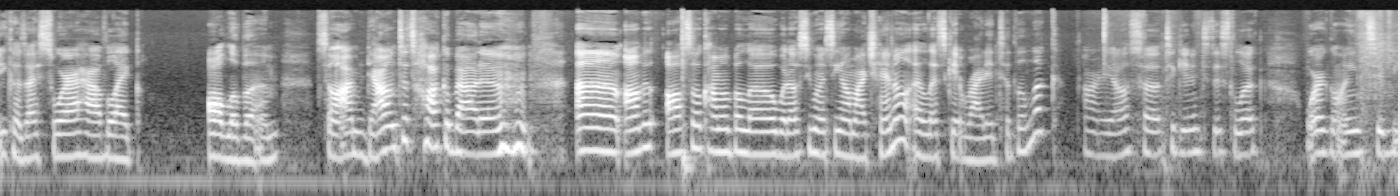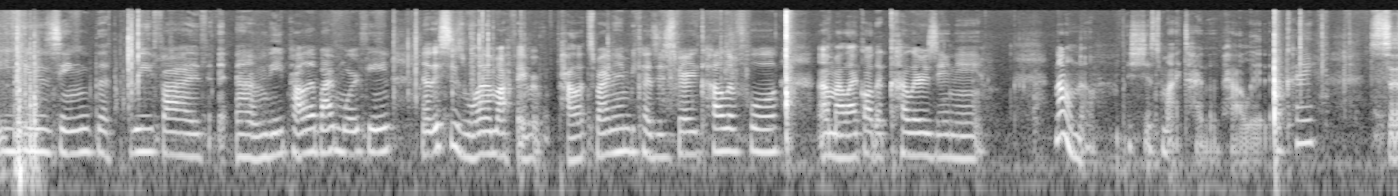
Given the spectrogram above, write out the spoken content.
because I swear I have, like, all of them. So I'm down to talk about them. um, also, comment below what else you want to see on my channel, and let's get right into the look. Alright, y'all, so to get into this look, we're going to be using the 3.5 um, V palette by Morphe. Now this is one of my favorite palettes by them because it's very colorful. Um, I like all the colors in it. Don't know. It's just my type of palette, okay? So,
